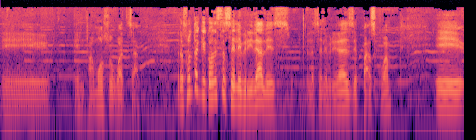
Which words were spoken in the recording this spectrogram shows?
eh, el famoso WhatsApp. Resulta que con estas celebridades, las celebridades de Pascua, eh,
